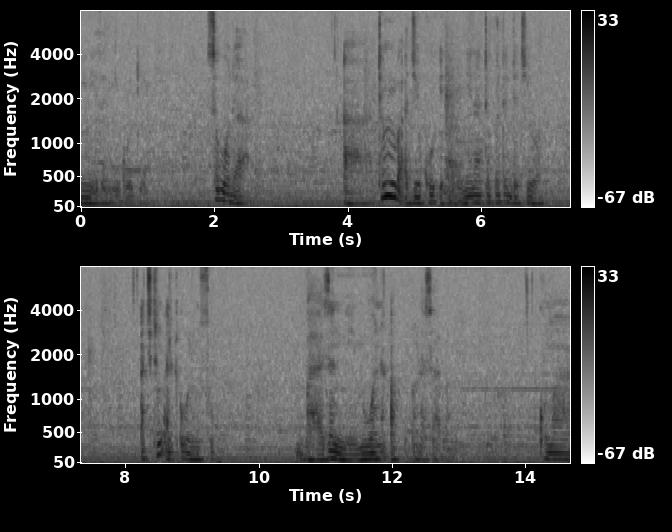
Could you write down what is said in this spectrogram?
ni ne zan yi godiya. Saboda a tun ba a je ko ina ni na tabbatar da cewa a cikin alkawarin su ba zan nemi wani abu rasa ba. Kuma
